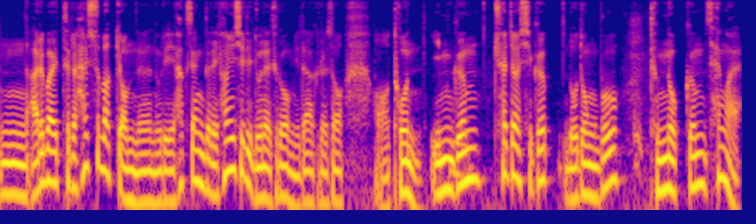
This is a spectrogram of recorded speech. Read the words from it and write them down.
음, 아르바이트를 할 수밖에 없는 우리 학생들의 현실이 눈에 들어옵니다. 그래서 어, 돈, 임금, 최저시급, 노동부, 등록금, 생활.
